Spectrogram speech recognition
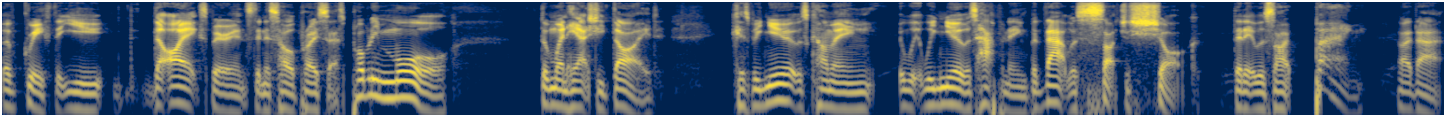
of grief that you that I experienced in this whole process. Probably more than when he actually died, because we knew it was coming. We, we knew it was happening, but that was such a shock that it was like bang like that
